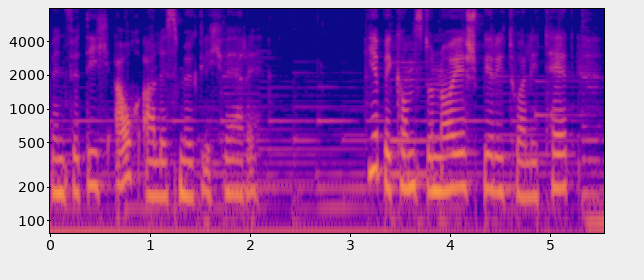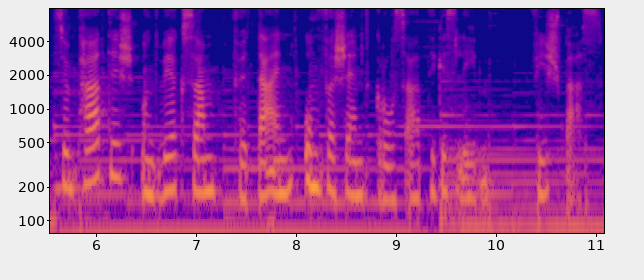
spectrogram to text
wenn für dich auch alles möglich wäre? Hier bekommst du neue Spiritualität, sympathisch und wirksam für dein unverschämt großartiges Leben. Viel Spaß!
